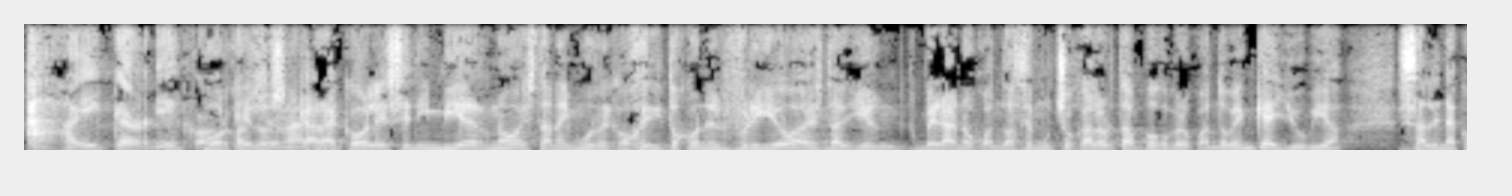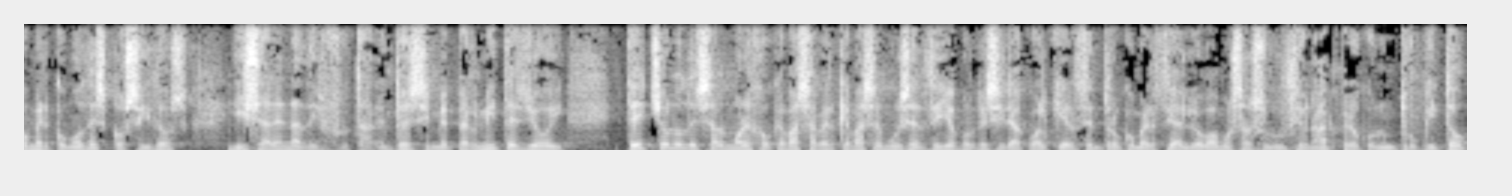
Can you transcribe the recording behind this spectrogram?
¡Ay, qué rico! Porque José los Manuel. caracoles en invierno están ahí muy recogiditos con el frío, y en verano cuando hace mucho calor tampoco, pero cuando ven que hay lluvia, salen a comer como descosidos y salen a disfrutar. Entonces, si me permites, yo hoy te echo lo de salmorejo, que vas a ver que va a ser muy sencillo porque es ir a cualquier centro comercial y lo vamos a solucionar, pero con un truquito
